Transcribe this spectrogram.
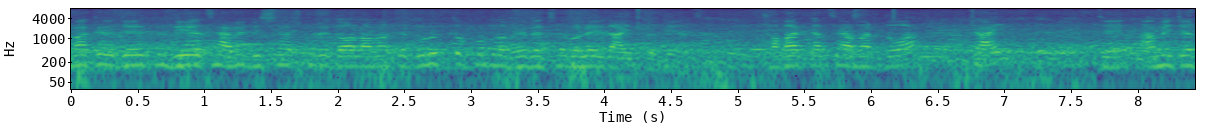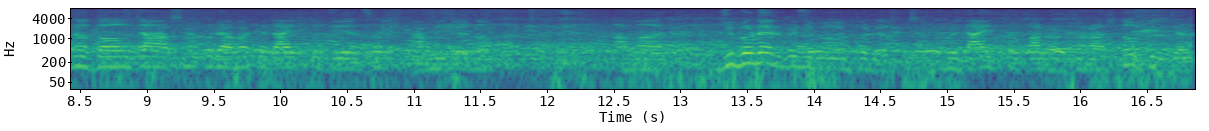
আমাকে যেহেতু দিয়েছে, আমি বিশ্বাস করি দল আমাকে গুরুত্বপূর্ণ ভেবেছে বলে এই দায়িত্ব দিয়েছে। সবার কাছে আমার দোয়া চাই। যে আমি যেন দল যা আশা করে আমাকে দায়িত্ব দিয়েছে, আমি যেন আমার জীবনের বিনিময়ে হলেও ওই দায়িত্ব পালন করার তৌফিক যেন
